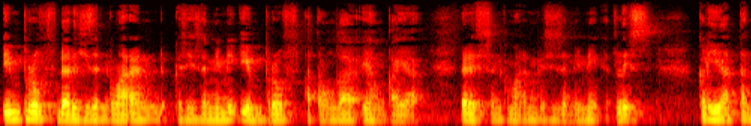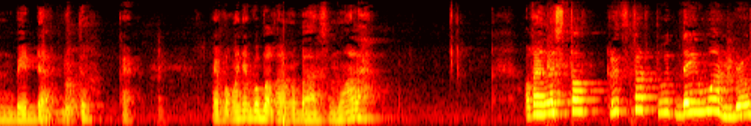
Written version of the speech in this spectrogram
improve dari season kemarin ke season ini improve atau enggak yang kayak dari season kemarin ke season ini at least kelihatan beda gitu ya pokoknya gue bakal ngebahas semua lah Oke, okay, let's start. Let's start with day one, bro.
